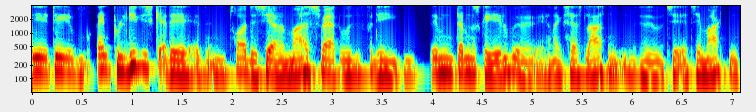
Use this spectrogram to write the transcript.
det, det rent politisk er det, øh, tror jeg, det ser meget svært ud, fordi dem, dem der skal hjælpe øh, Henrik Sass Larsen øh, til, til magten,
